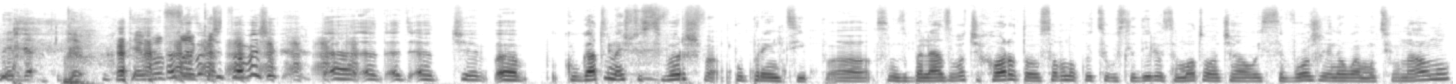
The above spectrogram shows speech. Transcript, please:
Не, да, те, те в... Аз че това беше, а, а, а, че а, когато нещо свършва, по принцип, а, съм забелязала, че хората, особено които са го следили от самото начало и се вложили много емоционално,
